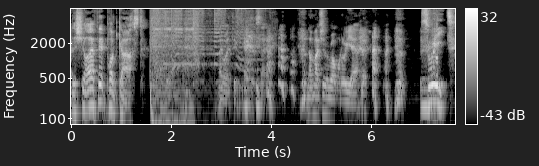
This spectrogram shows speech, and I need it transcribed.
The Shire Fit Podcast. Think. Not much of a role model yet. Sweet.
